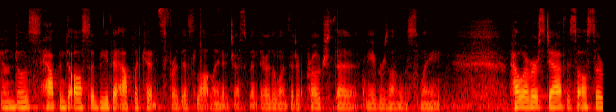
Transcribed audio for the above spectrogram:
and those happen to also be the applicants for this lot line adjustment. They're the ones that approached the neighbors on Lasuen. However, staff is also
